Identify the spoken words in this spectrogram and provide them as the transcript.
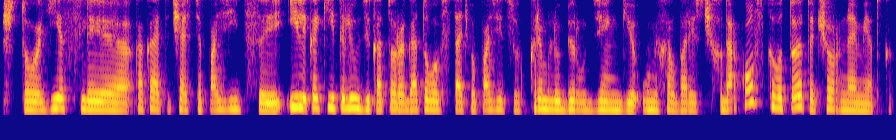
что если какая-то часть оппозиции или какие-то люди, которые готовы встать в оппозицию к Кремлю, берут деньги у Михаила Борисовича Ходорковского, то это черная метка.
